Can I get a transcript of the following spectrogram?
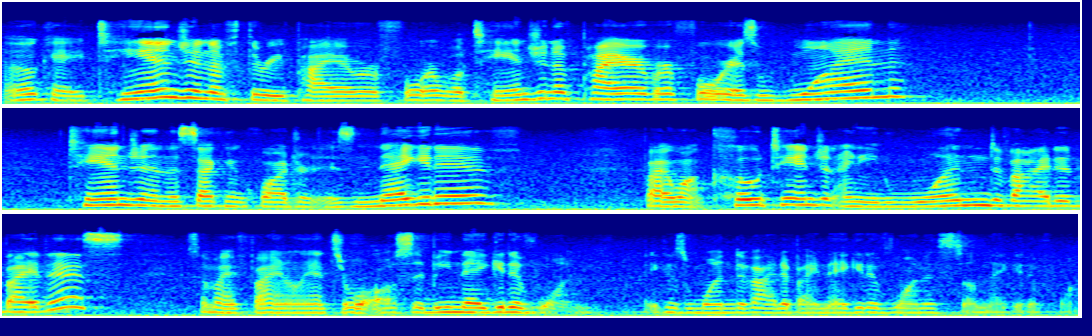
Okay, tangent of 3 pi over 4. Well, tangent of pi over 4 is 1. Tangent in the second quadrant is negative. If I want cotangent, I need 1 divided by this. So my final answer will also be negative 1 because 1 divided by negative 1 is still negative 1.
